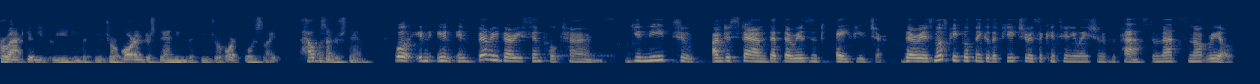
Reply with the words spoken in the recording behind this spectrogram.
proactively creating the future or understanding the future or foresight. Help us understand. Well, in, in, in very, very simple terms, you need to understand that there isn't a future. There is, most people think of the future as a continuation of the past, and that's not real.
